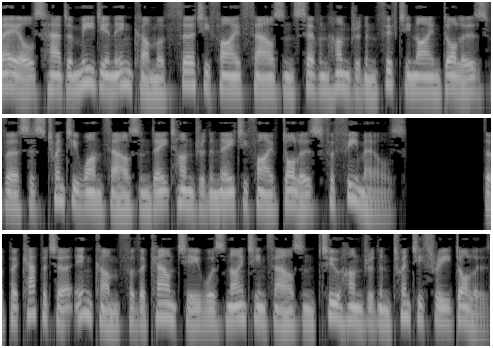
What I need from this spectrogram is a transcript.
Males had a median income of $35,759 versus $21,885 for females. The per capita income for the county was $19,223.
